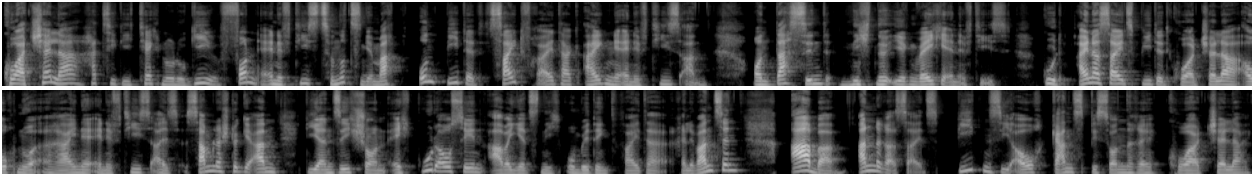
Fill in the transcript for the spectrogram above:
Coachella hat sich die Technologie von NFTs zu Nutzen gemacht und bietet seit Freitag eigene NFTs an. Und das sind nicht nur irgendwelche NFTs. Gut, einerseits bietet Coachella auch nur reine NFTs als Sammlerstücke an, die an sich schon echt gut aussehen, aber jetzt nicht unbedingt weiter relevant sind. Aber andererseits bieten sie auch ganz besondere Coachella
